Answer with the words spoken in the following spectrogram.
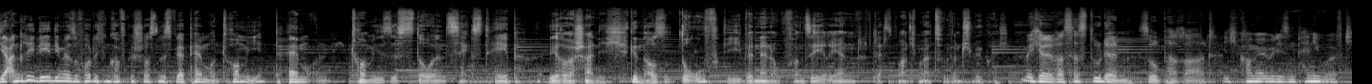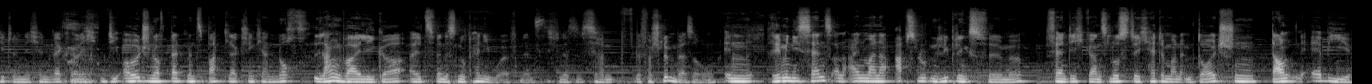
Die andere Idee, die mir sofort durch den Kopf geschossen ist, wäre Pam und Tommy. Pam und Tommy's Stolen Sex Tape wäre wahrscheinlich genauso doof. Die Benennung von Serien lässt manchmal zu wünschen übrig. Michael, was hast du denn so parat? Ich komme ja über diesen Pennyworth-Titel nicht hinweg, weil ich die Origin of Batman's Butler klingt ja noch langweiliger, als wenn es nur Pennyworth nennst. Ich finde, das ist ja eine Verschlimmbesserung. In Reminiszenz an einen meiner absoluten Lieblingsfilme fände ich ganz lustig, hätte man im Deutschen Downton Abbey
